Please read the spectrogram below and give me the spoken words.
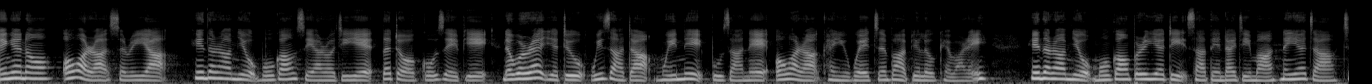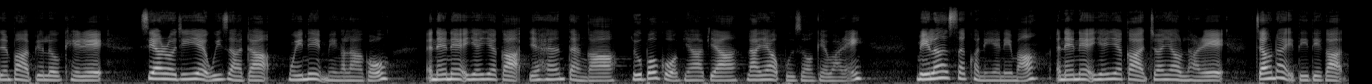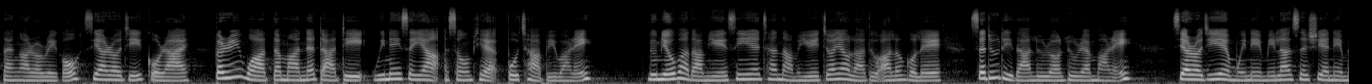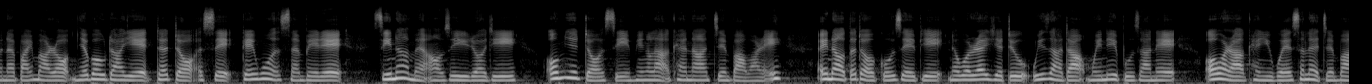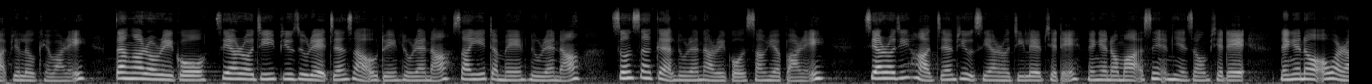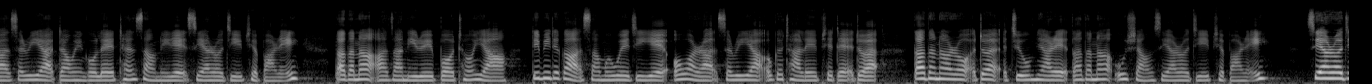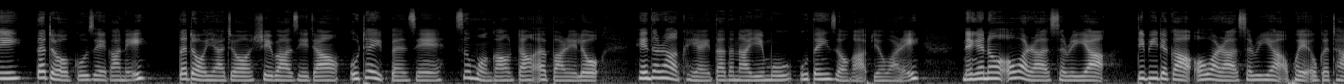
နိုင်ငံတော်ဩဝါဒစရိယဟင်္ဒရာမြို့မိုးကောင်းဆရာတော်ကြီးရဲ့တက်တော်60ပြည့်နဝရက်ယတုဝိဇာတမွေးနေ့ပူဇာနဲ့ဩဝါဒခံယူပွဲကျင်းပပြုလုပ်ခဲ့ပါတယ်။ဟင်္ဒရာမြို့မိုးကောင်းပရိယတ်တိစာတင်တိုက်ကြီးမှာနှစ်ရက်ကြာကျင်းပပြုလုပ်ခဲ့တဲ့ဆရာတော်ကြီးရဲ့ဝိဇာတမွေးနေ့မင်္ဂလာကိုအနေနဲ့အရရက်ကယဟန်တန်ကလူပုဂ္ဂိုလ်အများအပြားလာရောက်ပူဇော်ခဲ့ပါတယ်။မေလ18ရက်နေ့မှာအနေနဲ့အရရက်ကကြွရောက်လာတဲ့ကျောင်းတိုက်အသီးသီးကတန်ဃာတော်တွေကိုဆရာတော်ကြီးကိုယ်တိုင်ပ ရိဝါတမနတ္တာတိဝိနိစယအဆုံးဖြတ်ပို့ချပေးပါတယ်။လူမျိုးဘာသာမျိုးစင်းရဲချမ်းသာမျိုးကြွရောက်လာသူအလုံးကိုလည်းစတုဒေတာလူတော်လှူရမ်းပါတယ်။ဆရာတော်ကြီးရဲ့မွေးနေ့မေလ18ရက်နေ့မနက်ပိုင်းမှာတော့မြတ်ဗုဒ္ဓရဲ့ဓာတ်တော်အစစ်ကိန်းဝတ်ဆံပေးတဲ့ဇီနမန်အောင်စီတော်ကြီး အုံးမြင့်တော်စီမင်္ဂလာအခမ်းအနားကျင်းပပါတယ်။အဲ့နောက်တက်တော်90ပြည့်နဝရက်ရတုဝိဇာတမွေးနေ့ပူဇာနဲ့ဩဝါဒခံယူပွဲဆက်လက်ကျင်းပပြုလုပ်ခဲ့ပါတယ်။တန်ဃာတော်တွေကိုဆရာတော်ကြီးပြုစုတဲ့ကျမ်းစာအုပ်တွေလှူဒန်းတာစာရေးတမဲလှူဒန်းတာစွန်းဆက်ကန့်လှူဒန်းတာတွေကိုဆောင်ရွက်ပါတယ်။ဆရာတော်ကြီးဟာကျမ်းပြုဆရာတော်ကြီးလည်းဖြစ်တဲ့နိုင်ငံတော်မှာအဆင့်အမြင့်ဆုံးဖြစ်တဲ့နိုင်ငံတော်ဩဝါဒစရိယတာဝန်ကိုလည်းထမ်းဆောင်နေတဲ့ဆရာတော်ကြီးဖြစ်ပါတယ်။ သာသနာအာဇာနည်တွေပေါ်ထွန်းရာတိပိတကစာမွေးဝဲကြီးရဲ့ဩဝါဒစရိယဥက္ကဋ္ဌလည်းဖြစ်တဲ့အတွက်သာသနာတော်အတွက်အကျိုးများတဲ့သာသနာဥဆောင်ဆရာတော်ကြီးဖြစ်ပါတယ်။ဆရာတော်ကြီးတက်တော်90ကနေတက်တော်ရကျော်ရှေးပါစေကြောင်းဥထိတ်ပန်းစင်စုမွန်ကောင်းတောင်းအပ်ပါတယ်လို့ဟင်္ဒရခရိုင်သာသနာရေးမှူးဦးသိန်းစောကပြောပါရယ်နိုင်ငံတော်ဩဝါဒစရိယတိပိတကဩဝါဒစရိယအဖွဲ့ဥက္ကဋ္ဌ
